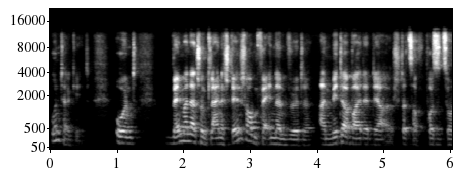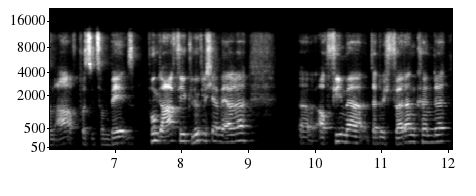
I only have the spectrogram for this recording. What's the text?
untergeht. Und wenn man dann schon kleine Stellschrauben verändern würde, ein Mitarbeiter, der statt auf Position A auf Position B, Punkt A viel glücklicher wäre, äh, auch viel mehr dadurch fördern könnte,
